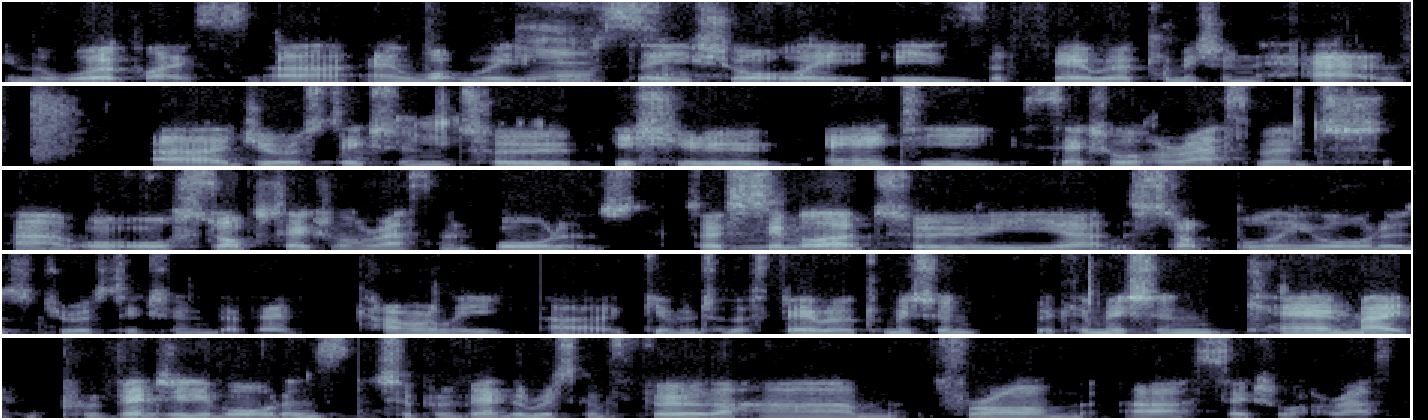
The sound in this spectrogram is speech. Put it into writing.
in the workplace. Uh, and what we yes. will see shortly is the Fair Work Commission have uh, jurisdiction to issue anti-sexual harassment uh, or, or, stop sexual harassment orders. So mm. similar to the uh, the stop bullying orders jurisdiction that they've currently uh, given to the Fair Work Commission, the Commission can make preventative orders to prevent the risk of further harm from uh, sexual harassment.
